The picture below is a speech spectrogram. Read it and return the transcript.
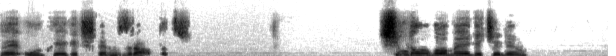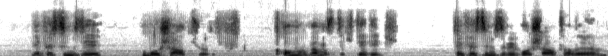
ve uykuya geçişlerimizi rahatlatır. Şimdi uygulamaya geçelim. Nefesimizi boşaltıyoruz. Omurgamız dik dedik. Nefesimizi bir boşaltalım.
